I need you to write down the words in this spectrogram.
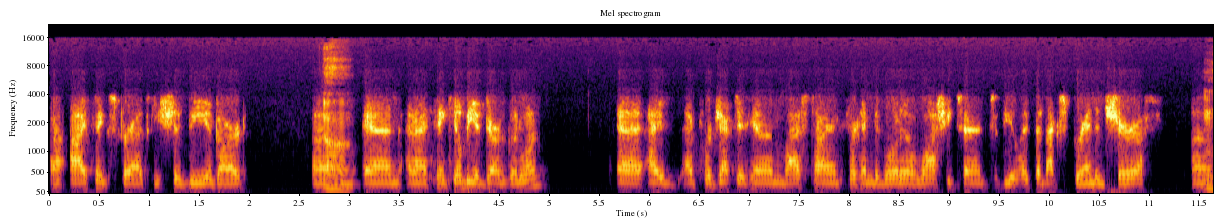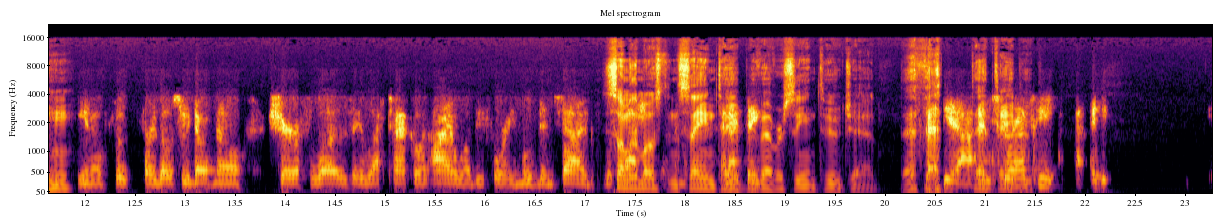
Uh, I think Skoronski should be a guard, um, Uh-huh. and and I think he'll be a darn good one. Uh, I I projected him last time for him to go to Washington to be like the next Brandon Scherff. Um, Mhm. You know, for, for those who don't know, Scherff was a left tackle at Iowa before he moved inside. Some of the most insane tape think- you've ever seen, too, Chad. That, that, Yeah, that and tape- Skoronski, I- he- and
